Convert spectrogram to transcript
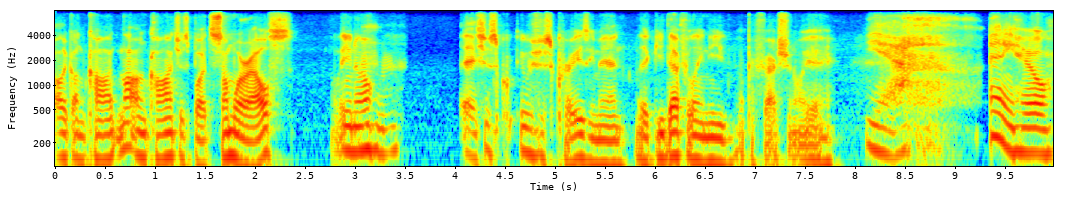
like uncon not unconscious, but somewhere else. You know, Mhm. it's just it was just crazy, man. Like you definitely need a professional. Yeah. Yeah. Anywho,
